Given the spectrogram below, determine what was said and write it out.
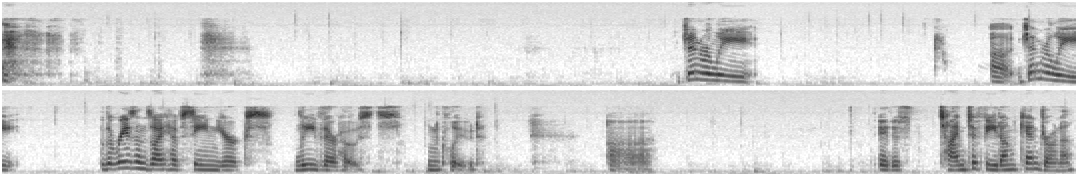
generally, uh, generally, the reasons I have seen Yeerks leave their hosts include uh, it is time to feed on Kandrona.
